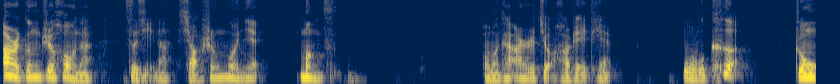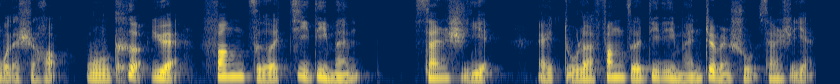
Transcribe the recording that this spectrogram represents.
二更之后呢，自己呢小声默念孟子。我们看二十九号这一天，午刻中午的时候，午刻阅方泽祭地门三十页。”哎，读了方泽地地门这本书三十页。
